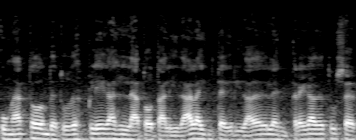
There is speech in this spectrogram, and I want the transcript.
un acto donde tú despliegas la totalidad, la integridad de la entrega de tu ser,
